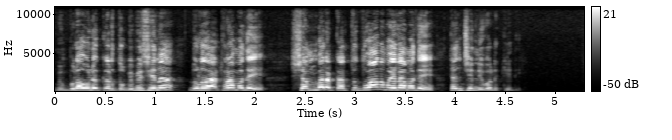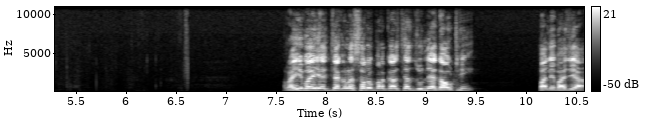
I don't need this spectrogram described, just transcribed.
मी पुन्हा उल्लेख करतो बीबीसीनं दोन हजार अठरामध्ये शंभर कर्तृत्वान महिलामध्ये त्यांची निवड केली. राईभाई यांच्याकडे सर्व प्रकारच्या जुन्या गावठी पालेभाज्या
